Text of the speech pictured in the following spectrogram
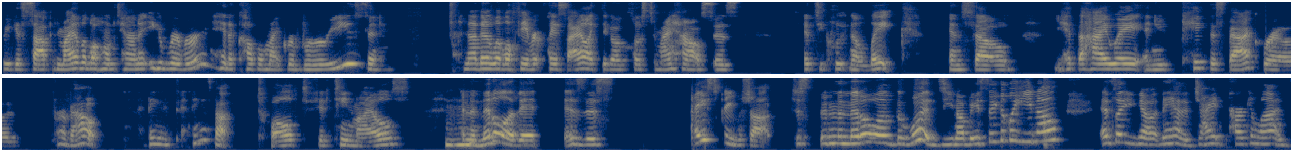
we could stop in my little hometown at Eagle River and hit a couple microbreweries. And another little favorite place I like to go close to my house is it's Eklutna Lake. And so you hit the highway and you take this back road for about, I think, I think it's about 12 to 15 miles. Mm-hmm. In the middle of it is this ice cream shop just in the middle of the woods, you know, basically, you know. And so, you know, they had a giant parking lot and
